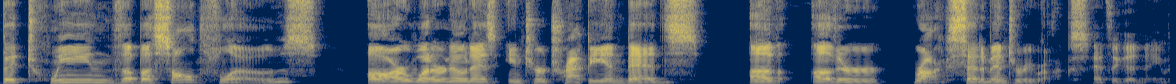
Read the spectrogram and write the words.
between the basalt flows are what are known as intertrappean beds of other rocks, sedimentary rocks That's a good name.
